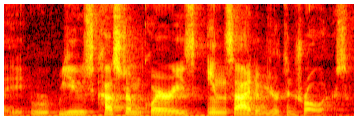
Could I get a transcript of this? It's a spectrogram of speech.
use custom queries inside of your controllers.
